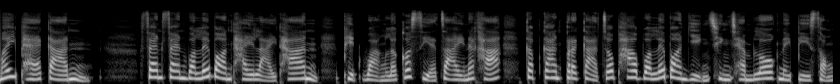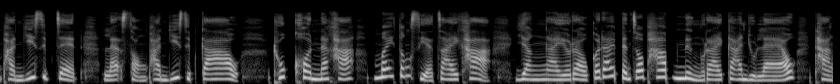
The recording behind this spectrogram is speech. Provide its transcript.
ไม่แพ้กัน แฟนๆวอลเลย์บอลไทยหลายท่าน ผิดหวังแล้วก็เสียใจนะคะ กับการประกาศเจ้าภาพวอลเลย์บอลหญิงชิงแชมป์โลกในปี 2027 และ 2029 ทุกคนนะคะไม่ต้องเสียใจค่ะ ยังไงเราก็ได้เป็นเจ้าภาพหนึ่งรายการอยู่แล้ว ทาง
